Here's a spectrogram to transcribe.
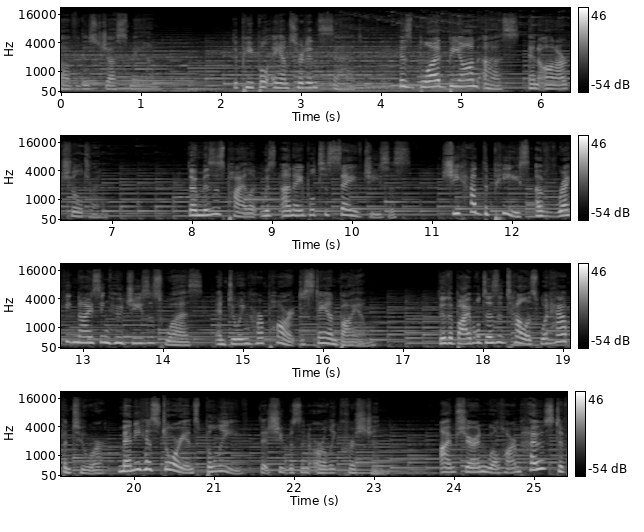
of this just man. The people answered and said, His blood be on us and on our children. Though Mrs. Pilate was unable to save Jesus, she had the peace of recognizing who Jesus was and doing her part to stand by him. Though the Bible doesn't tell us what happened to her, many historians believe that she was an early Christian. I'm Sharon Wilharm, host of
